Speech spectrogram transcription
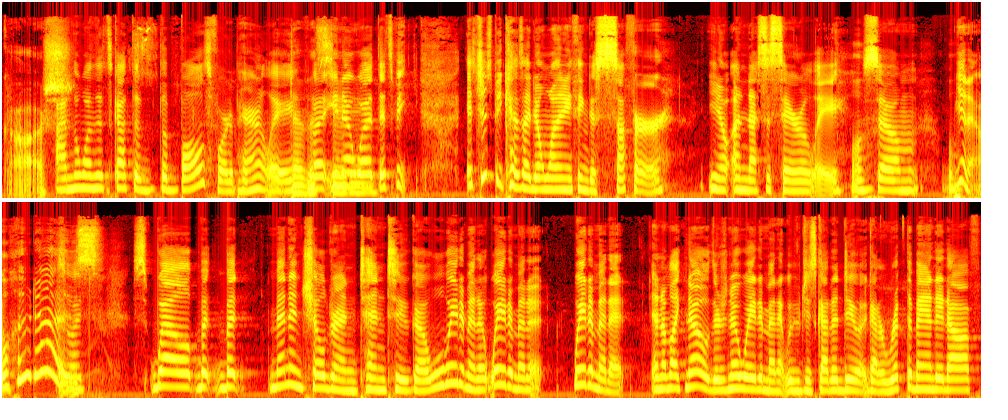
Gosh, I'm the one that's got the, the balls for it, apparently. But you know what? It's be, it's just because I don't want anything to suffer, you know, unnecessarily. Well, so, um, you know. well, who does? s- well, but but men and children tend to go. Well, wait a minute. Wait a minute. Wait a minute. And I'm like, no, there's no wait a minute. We've just got to do it. Got to rip the band-aid off.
